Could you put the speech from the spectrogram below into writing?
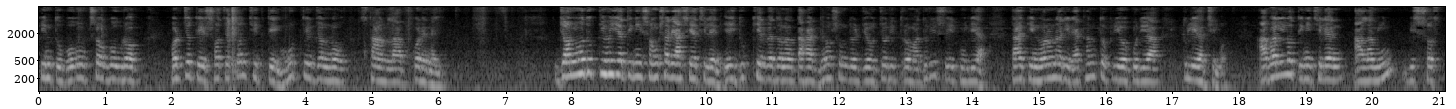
কিন্তু বংশ গৌরব হরজতের সচেতন চিত্তে মুহূর্তের জন্য স্থান লাভ করে নাই। জন্মদুঃখী হইয়া তিনি সংসারে আসিয়াছিলেন। এই দুঃখের বেদনা তাহার দেহ সৌন্দর্য চরিত্র মাধুরীর সহিত মিলিয়া তাহাকে নরনারীর একান্ত প্রিয় করিয়া তুলিয়াছিল। আবাল্য তিনি ছিলেন আলামিন বিশ্বস্ত,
